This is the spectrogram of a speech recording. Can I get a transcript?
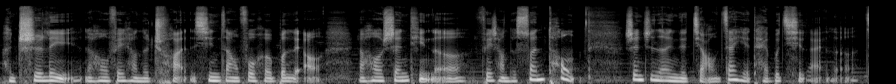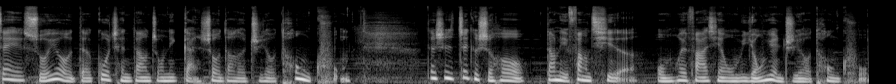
很吃力，然后非常的喘，心脏负荷不了，然后身体呢非常的酸痛，甚至呢你的脚再也抬不起来了。在所有的过程当中，你感受到的只有痛苦。但是这个时候，当你放弃了，我们会发现，我们永远只有痛苦。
